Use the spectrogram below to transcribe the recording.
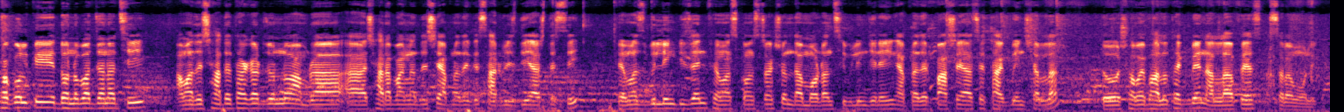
সকলকে ধন্যবাদ জানাচ্ছি। আমাদের সাথে থাকার জন্য আমরা সারা বাংলাদেশে আপনাদেরকে সার্ভিস দিয়ে আসতেছি। Famous building design, famous construction the modern civil engineering আপনাদের পাশে আছে, থাকবে ইনশাল্লাহ। তো সবাই ভালো থাকবেন, আল্লাহ হাফেজ, আসসালামু আলাইকুম।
